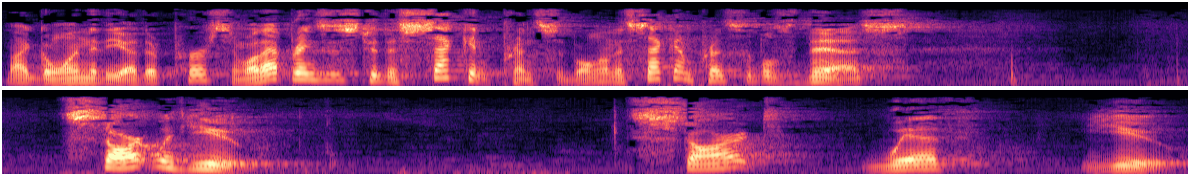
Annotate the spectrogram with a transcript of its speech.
by going to the other person? Well, that brings us to the second principle, and the second principle is this. Start with you. Start with you.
